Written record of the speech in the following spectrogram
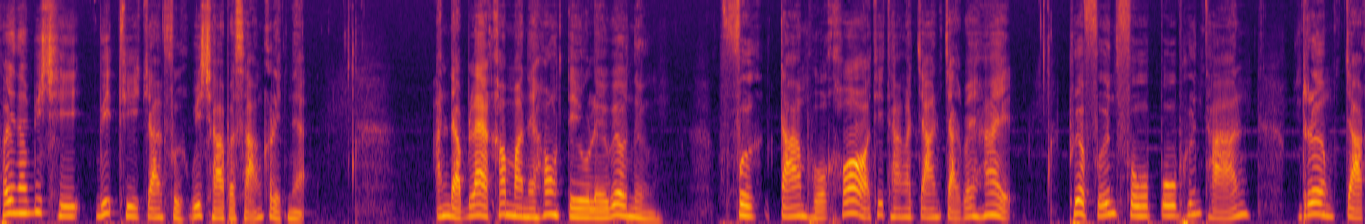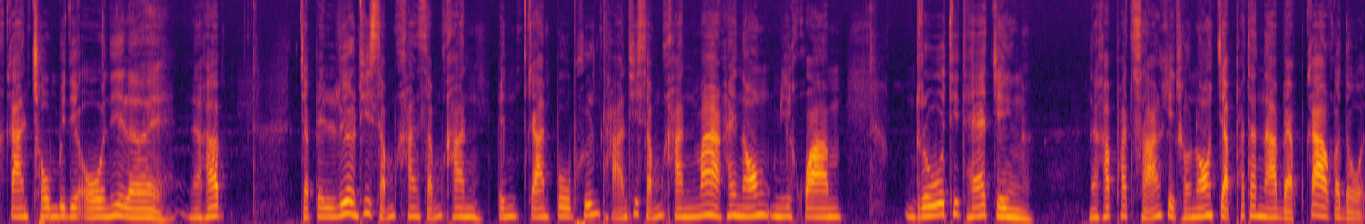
เพราะฉะนั้นวิธีวิธีการฝึกวิชาภาษาอังกฤษเนี่ย อันดับแรกเข้ามาในห้องติวเลเวลหนึ่งฝึกตามหัวข้อที่ทางอาจารย์จัดไว้ให้ เพื่อฟื้นฟูปูพื้นฐาน เริ่มจากการชมวิดีโอนี่เลยนะครับ จะเป็นเรื่องที่สำคัญสำคัญ เป็นการปูพื้นฐานที่สำคัญมากให้น้องมีความรู้ที่แท้จริงนะครับภาษาอังกฤษของน้องจะพัฒนาแบบก้าวกระโดด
